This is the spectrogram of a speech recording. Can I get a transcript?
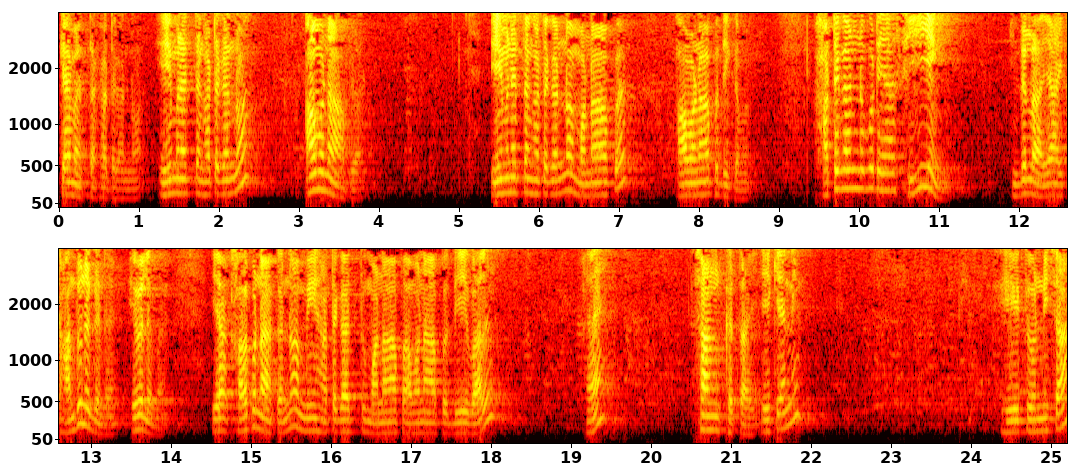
කැමැත්තක් හට ගන්නවා. එහෙම නැත්නම් හට ගන්නවා අමනාපයක්. එහෙම නැත්නම් හට ගන්නවා මනාප අවනාප දෙකම. හට ගන්නකොට එයා සිහියෙන් ඉඳලා එයා ඒක හඳුනගෙන එවලම එයා කල්පනා කරනවා මේ හටගත්තු මනාප අවනාප දේවල් ඈ සංකතයි. ඒ කියන්නේ හේතුන් නිසා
